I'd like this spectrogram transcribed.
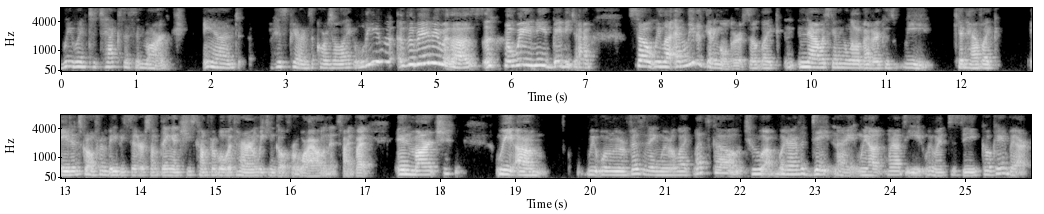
we went to Texas in March and his parents of course are like leave the baby with us. we need baby time. So we let and Lita's getting older. So like now it's getting a little better because we can have like Aiden's girlfriend babysit or something and she's comfortable with her and we can go for a while and it's fine. But in March we um we when we were visiting we were like let's go to uh, we're gonna have a date night. We not went out to eat. We went to see cocaine bear.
